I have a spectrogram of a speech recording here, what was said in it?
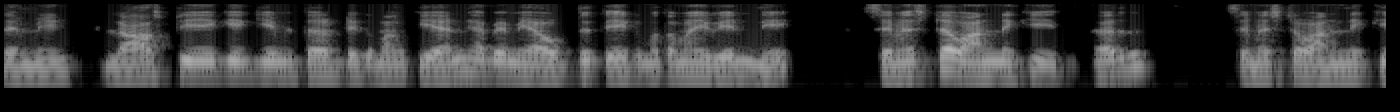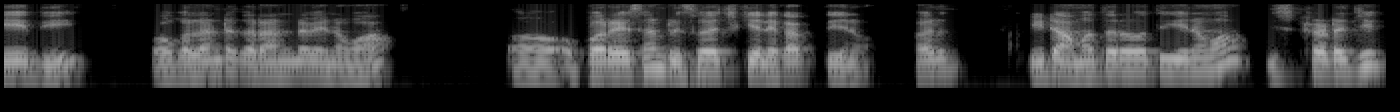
දැන් මේ ලාස්ට් ඉයර් එකේ ගිය මෙතඩ් එක මම කියන්නේ. හැබැයි මේ අවුරුද්දේත් ඒකම තමයි වෙන්නේ. සෙමෙස්ටර් 1 එකේදී. හරිද? සෙමෙස්ටර් 1 එකේදී ඔයගලන්ට කරන්න වෙනවා ඔපරේෂන් රිසර්ච් කියලා එකක් තියෙනවා. හරිද? ඊට අමතරව තියෙනවා ස්ට්‍රැටජික්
